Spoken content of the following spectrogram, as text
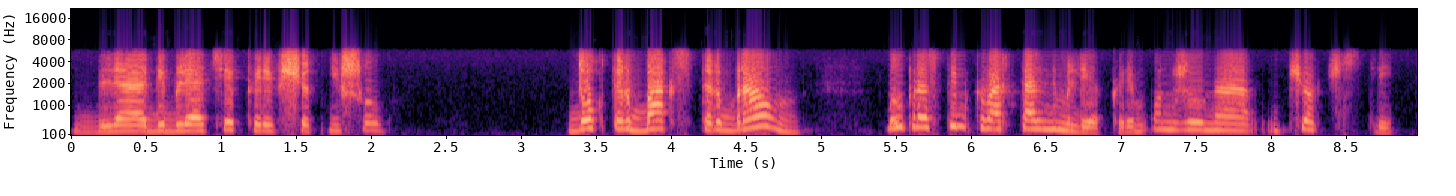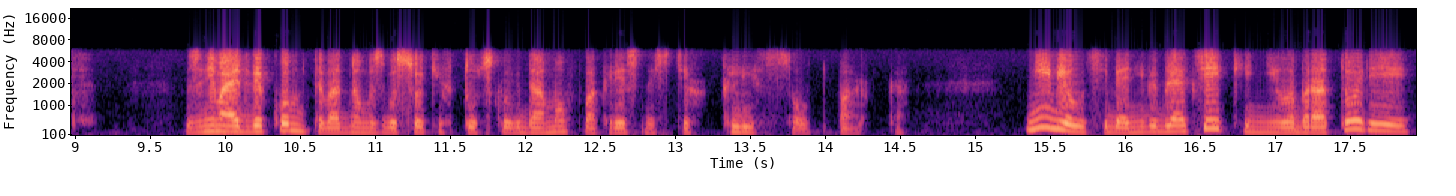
для библиотекаря в счет не шел. Доктор Бакстер Браун был простым квартальным лекарем. Он жил на Чорч-стрит, занимая две комнаты в одном из высоких тусклых домов в окрестностях Клиссолт-парка. Не имел у себя ни библиотеки, ни лаборатории,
